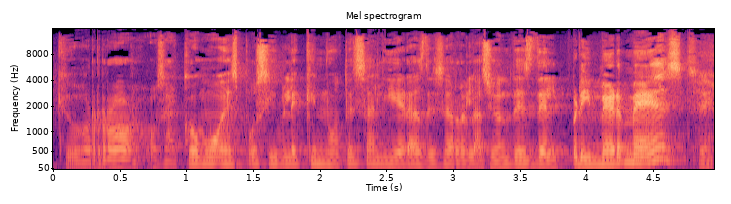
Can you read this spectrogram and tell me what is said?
qué horror. O sea, ¿cómo es posible que no te salieras de esa relación desde el primer mes? Sí.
